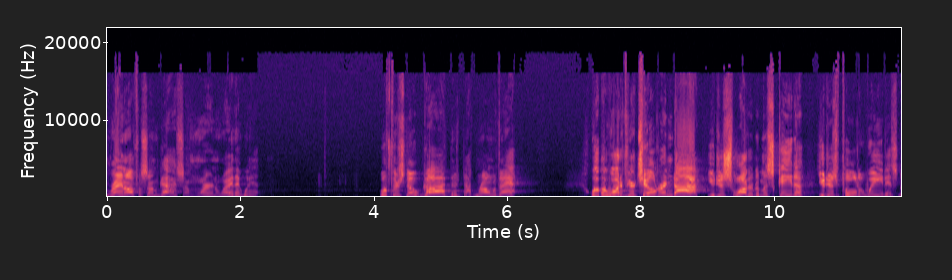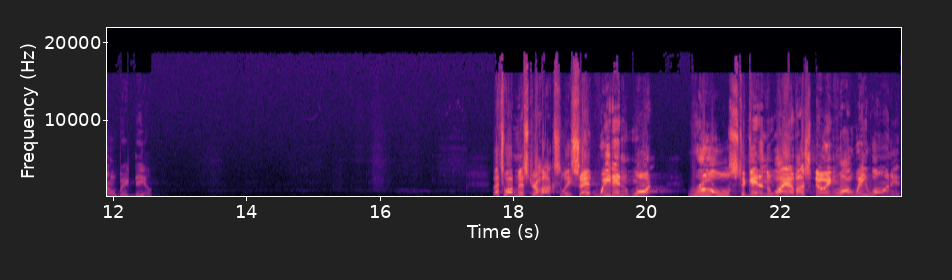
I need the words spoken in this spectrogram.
ran off with some guy somewhere, and away they went. Well, if there's no God, there's nothing wrong with that. Well, but what if your children die? You just swatted a mosquito. You just pulled a weed. It's no big deal. That's what Mr. Huxley said. We didn't want rules to get in the way of us doing what we wanted.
